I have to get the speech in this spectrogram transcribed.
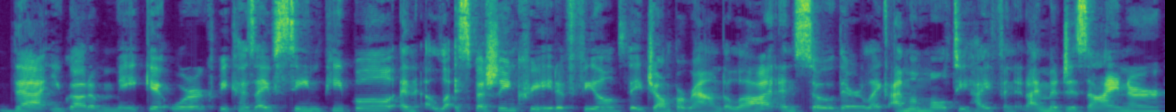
that you got to make it work because I've seen people, and especially in creative fields, they jump around a lot. And so they're like, I'm a multi hyphenate, I'm a designer,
